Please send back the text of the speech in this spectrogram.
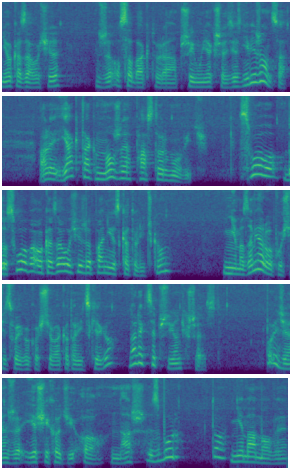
nie okazało się, że osoba, która przyjmuje chrzest, jest niewierząca. Ale jak tak może pastor mówić? Słowo do słowa okazało się, że pani jest katoliczką i nie ma zamiaru opuścić swojego kościoła katolickiego, no ale chce przyjąć chrzest. Powiedziałem, że jeśli chodzi o nasz zbór, to nie ma mowy,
